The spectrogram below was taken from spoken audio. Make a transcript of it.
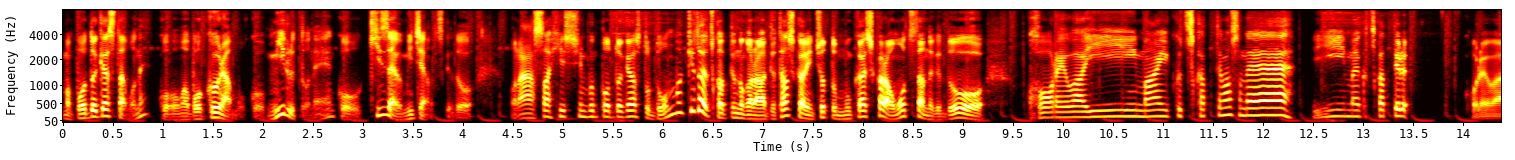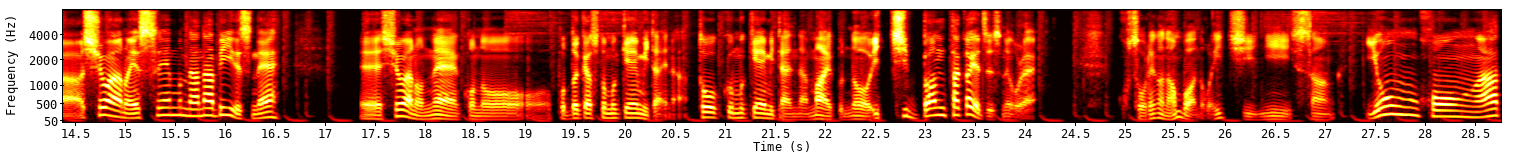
まあ、ポッドキャスターもね、こう、まあ、僕らもこう見るとね、こう、機材を見ちゃうんですけど、この朝日新聞ポッドキャストどんな機材使ってんのかなって確かにちょっと昔から思ってたんだけど、これはいいマイク使ってますね。いいマイク使ってる。これは手話の SM7B ですね。えー、手話のね、この、ポッドキャスト向けみたいな、トーク向けみたいなマイクの一番高いやつですね、これ。それが何本あるのこれ ?1、2、3、4本あっ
